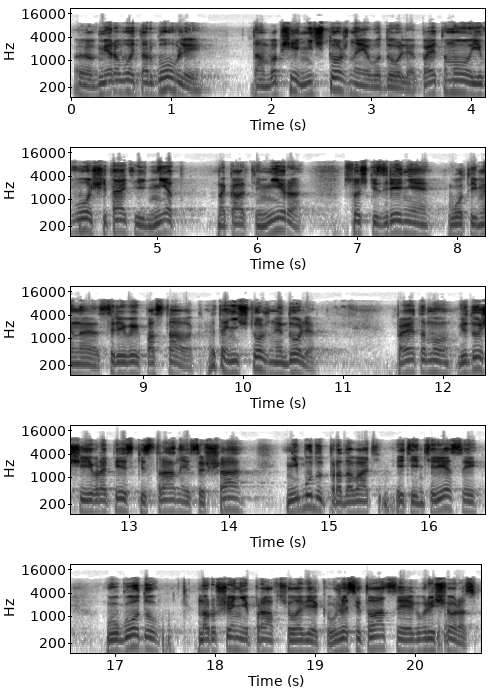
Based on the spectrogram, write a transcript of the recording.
э, в мировой торговле, там вообще ничтожная его доля, поэтому его, считайте, нет на карте мира с точки зрения вот именно сырьевых поставок. Это ничтожная доля. Поэтому ведущие европейские страны и США не будут продавать эти интересы в угоду нарушения прав человека. Уже ситуация, я говорю еще раз,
